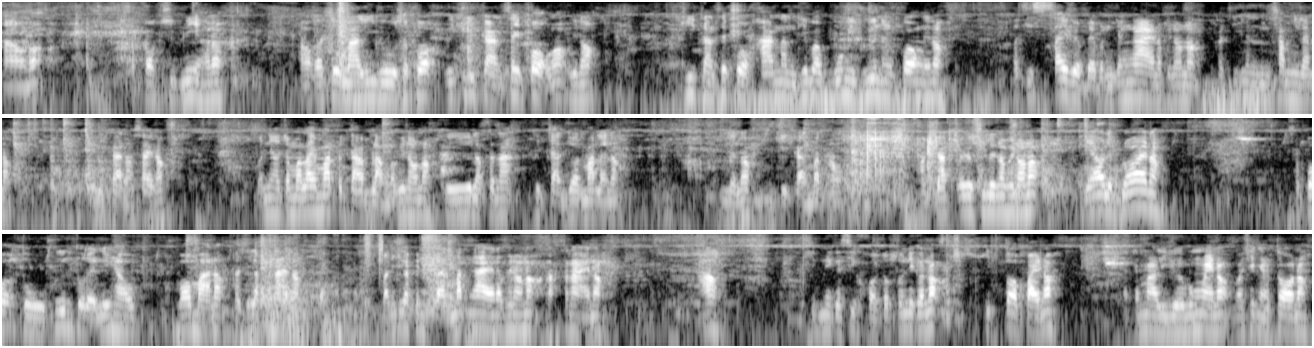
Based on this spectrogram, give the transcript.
เอาเนาะเฉ พาะคลิปนี้เขาเนาะเราก็จะมารีวิวเฉพาะวิธีการใส่ปอกเนาะพี่เนาะวิธีการใส่ปอกคานนั่นที่ว่าบูมีพื้นทางกล้องเลยเนาะก็ที่ใส่แบบแบบมันจะง่ายนะพี่น้องเนาะก็ที่มันซ้ำนี่แหล้วเนาะวิธีการเอาใส่เนาะวันนี้เราจะมาไล่มัดไปตามหลังเนาะพี่น้องเนาะคือลักษณะคือจานยอดมัดเลยเนาะนี่เลยเนาะวิธีการมัดเขาเอาจัดไปจังซี่เลยเนาะพี่น้องเนาะเดี๋ยวเรียบร้อยเนาะเฉพาะตูพื้นตัวอะไรนี่เรา บอมาเนาะเขาจะลักษณะเนาะบัดนี้ก็เป็นการมัดง่ายนะพี่น้องเนาะลักษณะเนาะเอาคลิปนี้ก็สิขอจบตรงนี้ก่อนเนาะคลิปต่อไปเนาะจจะมารีวิวบุ้งใหม่เนาะว่าเช่นอย่างต่อเนาะ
